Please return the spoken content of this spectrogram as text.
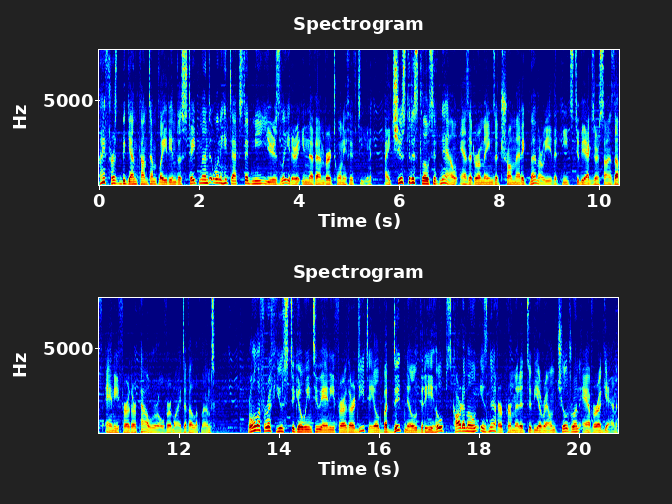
I first began contemplating the statement when he texted me years later in November 2015. I choose to disclose it now as it remains a traumatic memory that needs to be exercised of any further power over my development. Roloff refused to go into any further detail, but did note that he hopes Cardamone is never permitted to be around children ever again.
